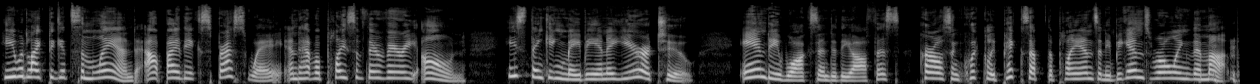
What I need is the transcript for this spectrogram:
He would like to get some land out by the expressway and have a place of their very own. He's thinking maybe in a year or two. Andy walks into the office. Carlson quickly picks up the plans and he begins rolling them up.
